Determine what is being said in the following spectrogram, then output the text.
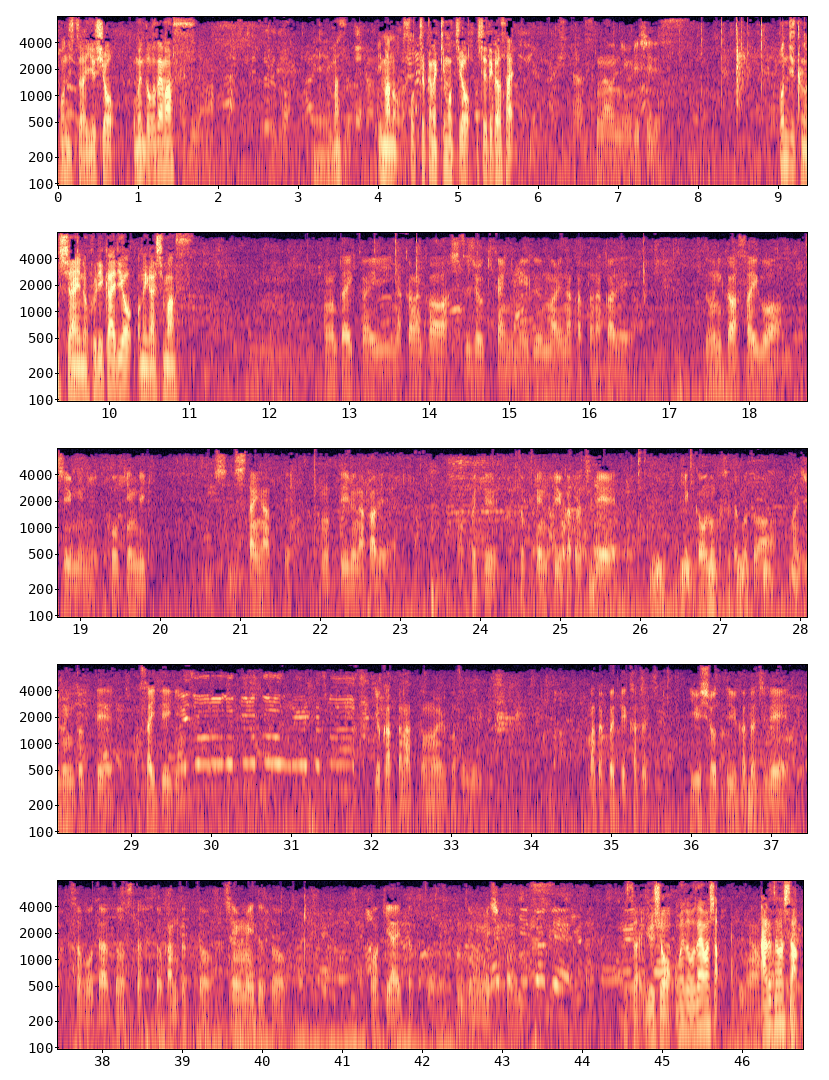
本日は優勝おめでとうございます。ますえーまず今の率直な気持ちを教えてください。いや素直に嬉しいです。本日の試合の振り返りをお願いします。うんこの大会なかなか出場機会に恵まれなかった中でどうにか最後はチームに貢献できししたいなって思っている中で、うやって得点っていう形で結果を残せたことは、まあ、自分にとってまあ最低限良かったなって思えることでまたこうやって形優勝っていう形でサポーターとスタッフと監督とチームメイトと分け合えたこと本当に嬉しく思います。優勝おめでとうございました。ありがとうございました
